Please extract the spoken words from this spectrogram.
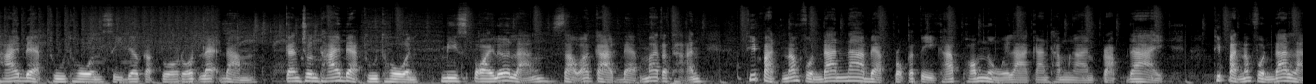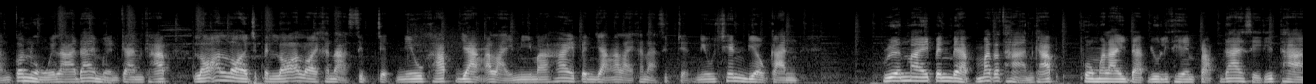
ท้ายแบบทูโทนสีเดียวกับตัวรถและดำ กันชนท้ายแบบทูโทน มีสปอยเลอร์หลัง เสาอากาศแบบมาตรฐาน ที่ปัดน้ำฝนด้านหน้าแบบปกติครับ พร้อมหน่วงเวลาการทำงานปรับได้ ที่ปัดน้ำฝนด้านหลังก็หน่วงเวลาได้เหมือนกันครับ ล้ออะลอยจะเป็นล้ออะลอยขนาด 17 นิ้วครับ ยางอะไหล่มีมาให้เป็นยางอะไหล่ขนาด 17 นิ้ว เช่นเดียวกัน เรือนไม้เป็นแบบมาตรฐานครับ พวงมาลัยแบบยูริเทนปรับได้สีทิศทาง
